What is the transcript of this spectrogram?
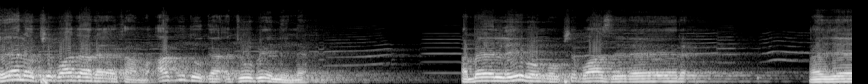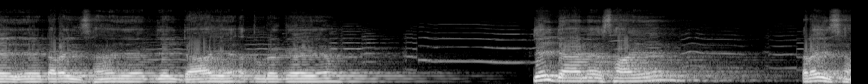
အဲလိုဖြစ်ပွားကြတဲ့အခါမှာအကုသိုလ်ကံအကျိုးပေးအနေနဲ့အပယ်လေးပုံကိုဖြစ်ပွားစေတယ်တဲ့ငရဲရဲတရိษံရဲပြိတ္တာရဲအတုရကဲရဲပြိတ္တာနဲ့ဆိုင်ရင် တရိษံ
